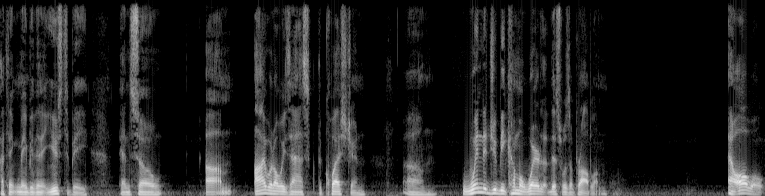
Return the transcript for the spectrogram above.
I think, maybe than it used to be, and so um, I would always ask the question: um, When did you become aware that this was a problem? And, oh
